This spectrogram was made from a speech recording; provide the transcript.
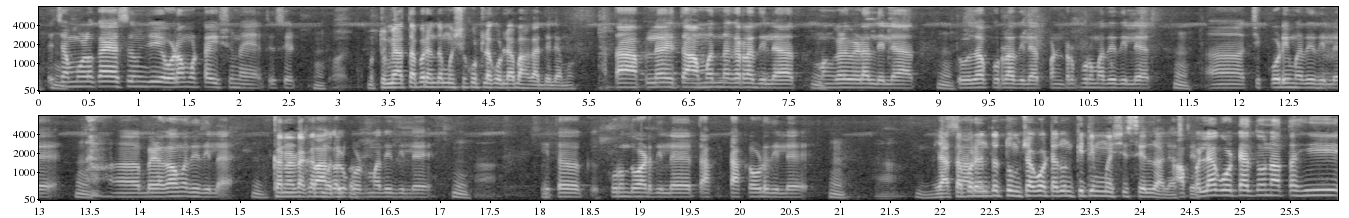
त्याच्यामुळं काय असं म्हणजे एवढा मोठा इश्यू नाही आहे ते सेट मग तुम्ही आतापर्यंत म्हशी कुठल्या कुठल्या भागात दिल्या मग? आता आपल्या इथं अहमदनगरला दिल्यात मंगळवेढाला दिल्यात तुळजापूरला दिल्यात पंढरपूरमध्ये दिल्यात अं, चिक्कोडीमध्ये दिले बेळगावमध्ये दिलाय कर्नाटकात बागलकोटमध्ये दिले. इथं कुरुंदवाड दिलंय टाक टाकवड दिलंय आतापर्यंत तुमच्या गोट्यातून किती म्हशी सेल झाल्या आपल्या गोट्यातून आता ही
